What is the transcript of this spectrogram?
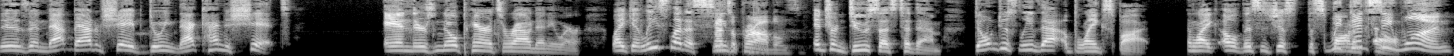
is in that bad of shape doing that kind of shit, and there's no parents around anywhere. Like, at least let us see. That's the a problem. parents. Introduce us to them. Don't just leave that a blank spot and like, oh, this is just the We did see one.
